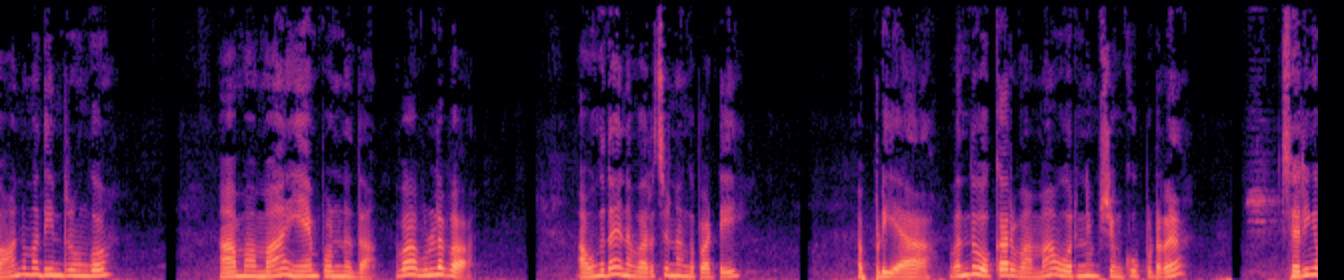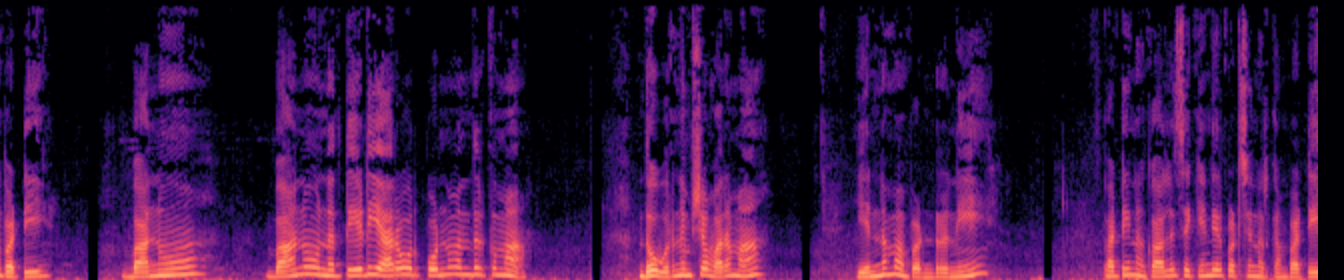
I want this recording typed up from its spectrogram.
பானுமதின்றவங்க. ஆமாம்மா என் பொண்ணு தான் வா உள்ள வா. அவங்க தான் என்னை வர சொன்னாங்க பாட்டி. அப்படியா? வந்து உட்காருவாம்மா ஒரு நிமிஷம் கூப்பிடுறேன். சரிங்க பாட்டி. பானு பானு உன்னை தேடி யாரோ ஒரு பொண்ணு வந்திருக்குமா? இதோ ஒரு நிமிஷம் வரமா என்னம்மா பண்ணுற நீ? பாட்டி நான் காலேஜ் செகண்ட் இயர் படிச்சுன்னு இருக்கேன் பாட்டி.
